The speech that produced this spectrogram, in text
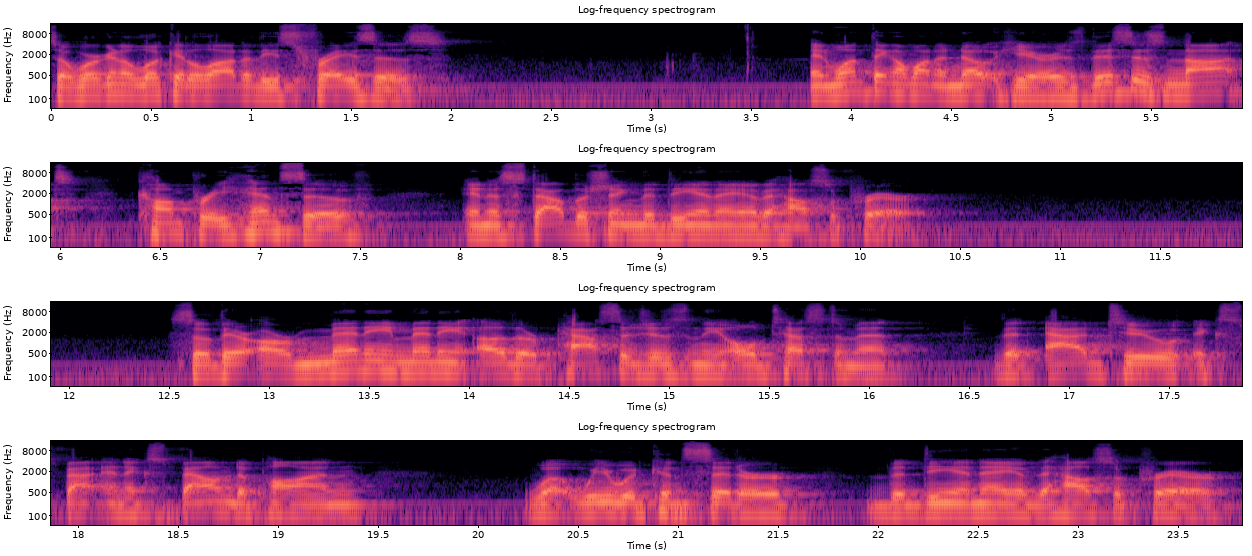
So, we're going to look at a lot of these phrases. And one thing I want to note here is this is not comprehensive in establishing the DNA of a house of prayer. So there are many, many other passages in the Old Testament that add to and expound upon what we would consider the DNA of the house of prayer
